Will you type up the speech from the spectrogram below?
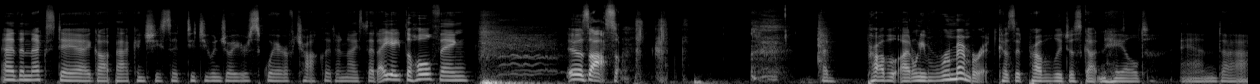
And the next day I got back and she said, Did you enjoy your square of chocolate? And I said, I ate the whole thing. It was awesome. I probably I don't even remember it because it probably just got inhaled. And uh,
